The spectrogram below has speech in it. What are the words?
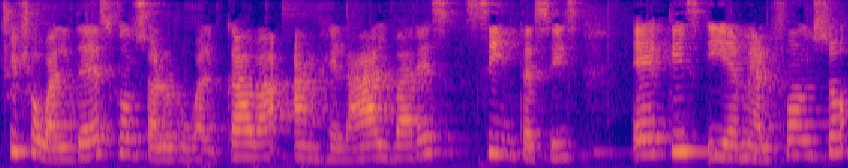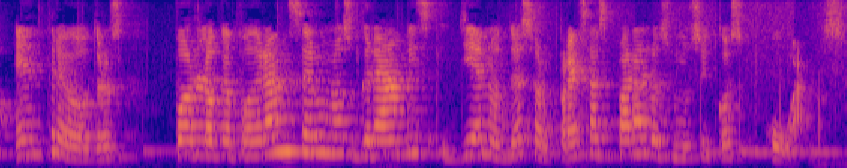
Chucho Valdés, Gonzalo Rubalcaba, Ángela Álvarez, Síntesis, X y M. Alfonso, entre otros, por lo que podrán ser unos Grammys llenos de sorpresas para los músicos cubanos.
